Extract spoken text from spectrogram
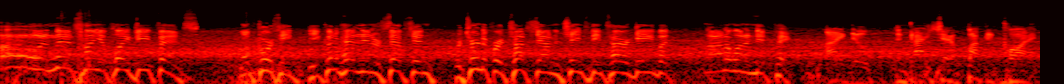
Oh, and that's how you play defense. Of course, he, he could have had an interception, returned it for a touchdown, and changed the entire game, but I don't want to nitpick. I do. The guy should have fucking caught it.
